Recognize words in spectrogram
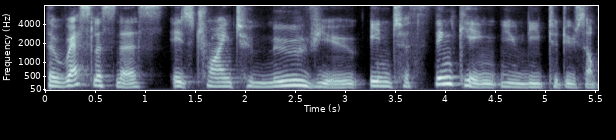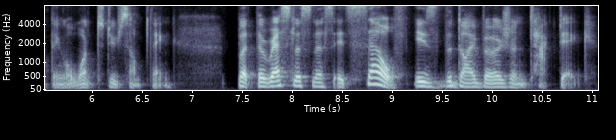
the restlessness is trying to move you into thinking you need to do something or want to do something. But the restlessness itself is the diversion tactic.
